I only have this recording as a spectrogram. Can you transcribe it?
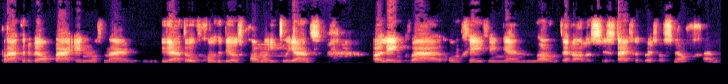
praten er wel een paar Engels, maar ja, het overgrote deel is allemaal Italiaans. Alleen qua omgeving en land en alles is het eigenlijk best wel snel gegaan.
